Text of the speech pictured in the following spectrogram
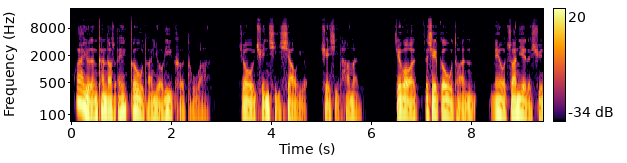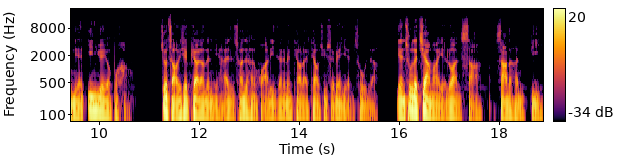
后来有人看到说：“哎，歌舞团有利可图啊！”就群起校友学习他们。结果这些歌舞团没有专业的训练，音乐又不好，就找一些漂亮的女孩子，穿着很华丽，在那边跳来跳去，随便演出这样。演出的价码也乱杀，杀得很低，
